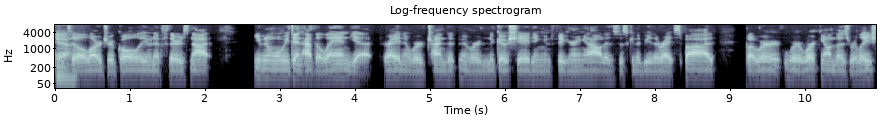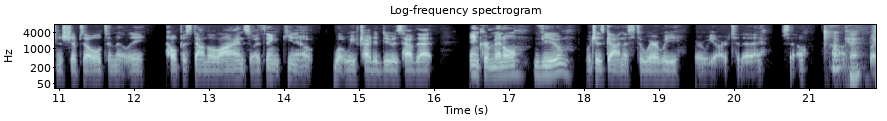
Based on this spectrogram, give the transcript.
yeah. into a larger goal even if there's not even when we didn't have the land yet right and we're trying to and we're negotiating and figuring out is this going to be the right spot but we're we're working on those relationships that ultimately help us down the line so i think you know what we've tried to do is have that incremental view, which has gotten us to where we where we are today. So um, okay, um, but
